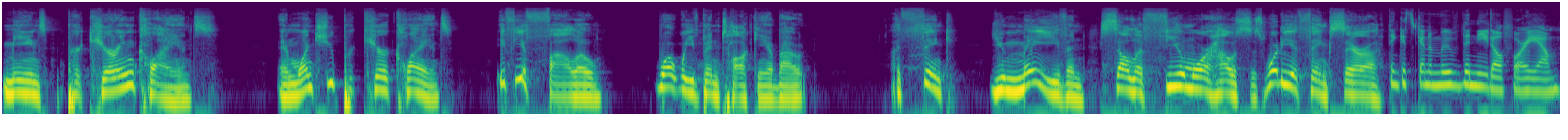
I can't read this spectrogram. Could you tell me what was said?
means procuring clients. And once you procure clients, if you follow what we've been talking about, I think you may even sell a few more houses. What do you think, Sarah? I think it's going to move the needle for you.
